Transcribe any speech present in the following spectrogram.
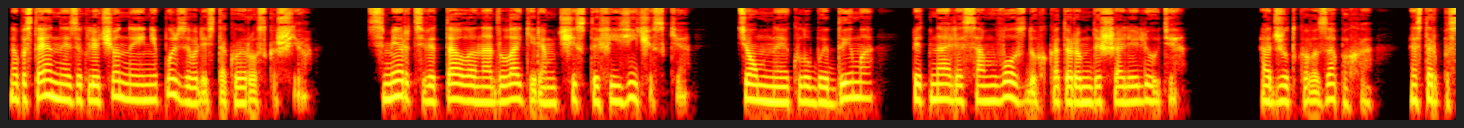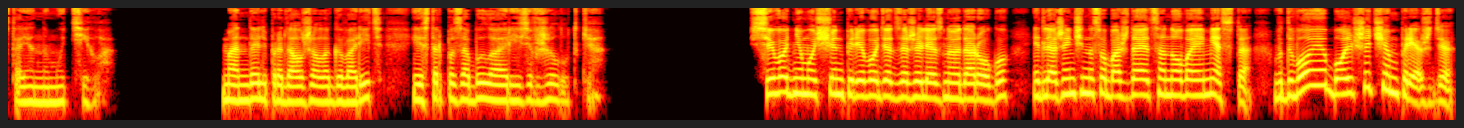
но постоянные заключенные не пользовались такой роскошью. Смерть витала над лагерем чисто физически. Темные клубы дыма пятнали сам воздух, которым дышали люди. От жуткого запаха Эстер постоянно мутила. Мандель продолжала говорить, и Эстер позабыла о резе в желудке. «Сегодня мужчин переводят за железную дорогу, и для женщин освобождается новое место, вдвое больше, чем прежде».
